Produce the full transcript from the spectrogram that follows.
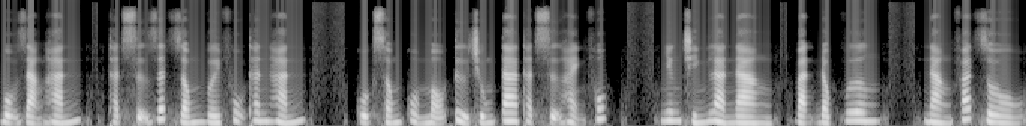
Bộ dạng hắn, thật sự rất giống với phụ thân hắn. Cuộc sống của mẫu tử chúng ta thật sự hạnh phúc. Nhưng chính là nàng, vạn độc vương. Nàng phát rồ,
